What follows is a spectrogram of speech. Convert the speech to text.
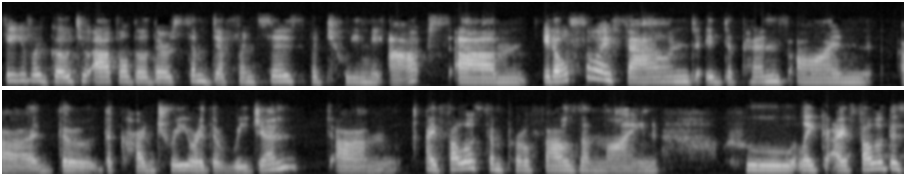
favorite go-to app, although there's some differences between the apps. Um, it also I found it depends on uh, the the country or the region. Um, I follow some profiles online who like I follow this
